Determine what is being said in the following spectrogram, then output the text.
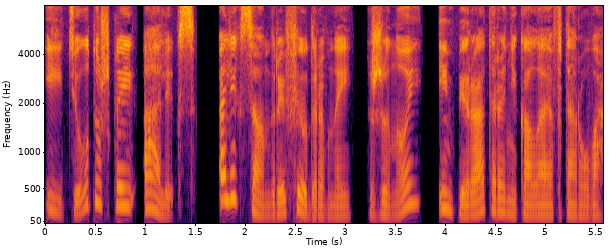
и тетушкой Алекс, Александрой Федоровной, женой императора Николая II.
